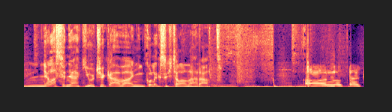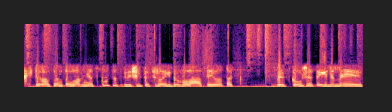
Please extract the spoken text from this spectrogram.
měla jsi nějaký očekávání, kolik jsi chtěla nahrát? O, no tak chtěla jsem to hlavně zkusit, když se člověk dovolá, jo, tak vyzkoušet, i kdyby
